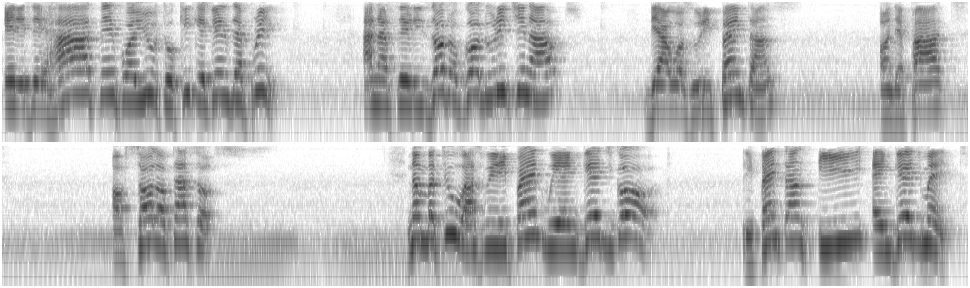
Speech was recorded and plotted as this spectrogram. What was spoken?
It is a hard thing for you to kick against the prick. And as a result of God reaching out, there was repentance on the part of Saul of Tarsus. Number two, as we repent, we engage God. Repentance E, engagement.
